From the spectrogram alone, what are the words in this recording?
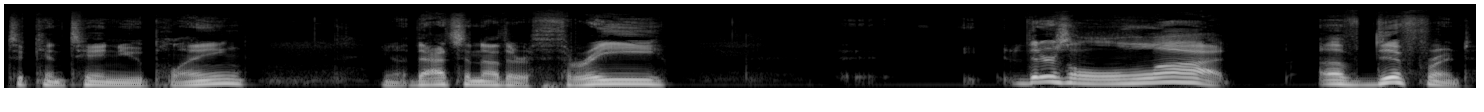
to continue playing? You know, that's another three. There's a lot of different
